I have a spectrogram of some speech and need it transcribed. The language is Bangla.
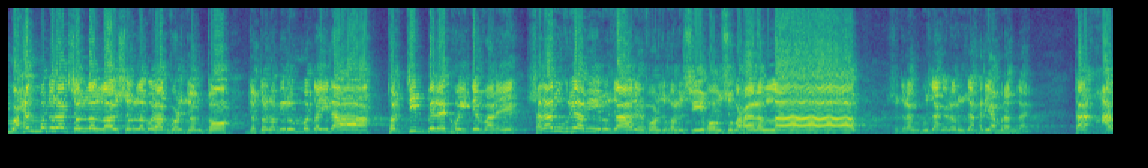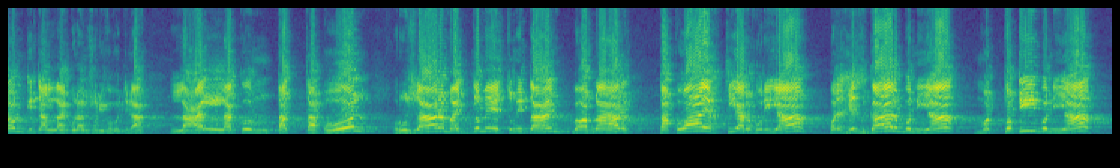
মোহাম্মদ সাল্লাহ সাল্লামের আগ পর্যন্ত যত নবীর উম্মত আইলা, তরতিব বেলেগ হইতে পারে। সারার উপরে আমি রোজারে ফর্জ করছি। হৌ সুবহানাল্লাহ। সুতরাং বোঝা গেল, রোজা খালি আমরা নাই। তার কারণ কিটা আল্লাহ কোরআন শরীফ কইতরা লাআল্লাকুম তাত্তাকুন। রোজার মাধ্যমে তুমি তাই আপনার তাকওয়া ইখতিয়ার করিয়া, পরহেজগার বনিয়া, মত্তকি বনিয়া,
